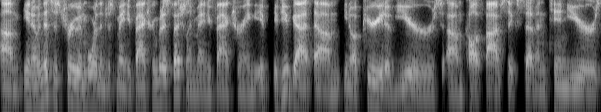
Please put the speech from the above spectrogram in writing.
Um, you know, and this is true in more than just manufacturing, but especially in manufacturing. If, if you've got, um, you know, a period of years, um, call it five, six, seven, ten years,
